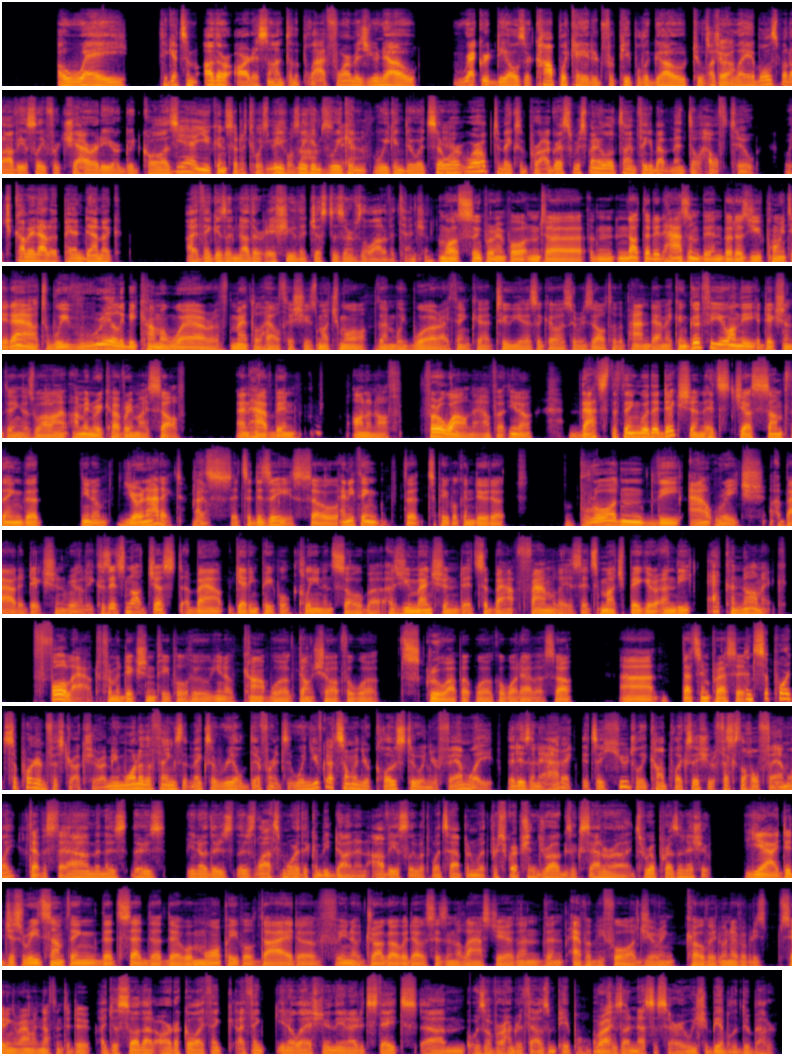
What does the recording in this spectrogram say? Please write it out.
a way to get some other artists onto the platform. As you know, record deals are complicated for people to go to other Sure. labels, but obviously for charity or good cause, Yeah, you can sort of twist we, people's we can arms. we yeah. can we can do it. So Yeah. we're we're hope to make some progress. We're spending a little time thinking about mental health too, which coming out of the pandemic, I think is another issue that just deserves a lot of attention. Well, super important. Uh, not that it hasn't been, but as you pointed out, we've really become aware of mental health issues much more than we were, I think, uh, two years ago as a result of the pandemic. And good for you on the addiction thing as well. I, I'm in recovery myself and have been on and off for a while now. But, you know, that's the thing with addiction. It's just something that, you know, you're an addict. Yeah. It's a disease. So anything that people can do to broaden the outreach about addiction, really, because it's not just about getting people clean and sober. As you mentioned, it's about families. It's much bigger, and the economic fallout from addiction people who you know can't work, don't show up for work, screw up at work or whatever. So uh, that's impressive. and support support infrastructure. I mean, one of the things that makes a real difference when you've got someone you're close to in your family that is an addict, it's a hugely complex issue. It affects the whole family. Devastating. Um, and there's there's you know there's there's lots more that can be done. And obviously, with what's happened with prescription drugs, et cetera, it's a real present issue. Yeah, I did just read something that said that there were more people died of, you know, drug overdoses in the last year than than ever before during COVID when everybody's sitting around with nothing to do. I just saw that article. I think I think you know last year in the United States um, it was over 100,000 people, which Right. is unnecessary. We should be able to do better.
